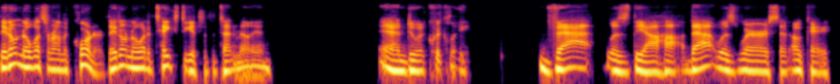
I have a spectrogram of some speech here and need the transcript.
they don't know what's around the corner. They don't know what it takes to get to the 10 million and do it quickly that was the aha. That was where I said, okay,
